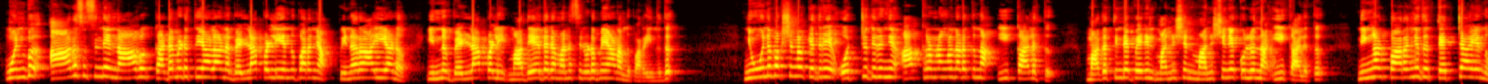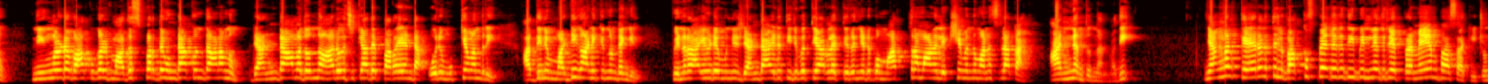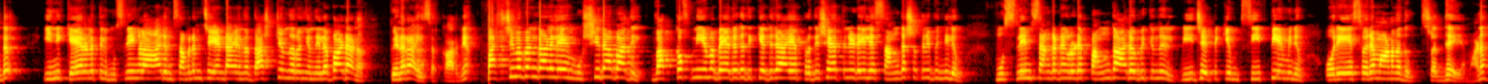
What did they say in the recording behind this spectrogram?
മുൻപ് ആർ എസ് എസിന്റെ നാവ് കടമെടുത്തയാളാണ് വെള്ളാപ്പള്ളി എന്ന് പറഞ്ഞ പിണറായിയാണ് ഇന്ന് വെള്ളാപ്പള്ളി മതേതര മനസ്സിനുടമയാണെന്ന് പറയുന്നത്. ന്യൂനപക്ഷങ്ങൾക്കെതിരെ ഒറ്റുതിരിഞ്ഞ് ആക്രമണങ്ങൾ നടക്കുന്ന ഈ കാലത്ത് മതത്തിന്റെ പേരിൽ മനുഷ്യൻ മനുഷ്യനെ കൊല്ലുന്ന ഈ കാലത്ത് നിങ്ങൾ പറഞ്ഞത് തെറ്റായെന്നും നിങ്ങളുടെ വാക്കുകൾ മതസ്പർദ്ധ ഉണ്ടാക്കുന്നതാണെന്നും രണ്ടാമതൊന്നും ആലോചിക്കാതെ പറയേണ്ട ഒരു മുഖ്യമന്ത്രി അതിന് മടി കാണിക്കുന്നുണ്ടെങ്കിൽ പിണറായിയുടെ മുന്നിൽ രണ്ടായിരത്തി ഇരുപത്തിയാറിലെ തിരഞ്ഞെടുപ്പ് മാത്രമാണ് ലക്ഷ്യമെന്ന് മനസ്സിലാക്കാൻ അന്നം തിന്നാൽ മതി. ഞങ്ങൾ കേരളത്തിൽ വഖഫ് ഭേദഗതി ബില്ലിനെതിരെ പ്രമേയം പാസാക്കിയിട്ടുണ്ട്. ഇനി കേരളത്തിൽ മുസ്ലിങ്ങൾ ആരും സമരം ചെയ്യേണ്ട എന്ന ദാഷ്ട്യം നിറഞ്ഞ നിലപാടാണ് പിണറായി സർക്കാരിന്. പശ്ചിമ ബംഗാളിലെ മുർഷിദാബാദിൽ വഖഫ് നിയമ ഭേദഗതിക്കെതിരായ പ്രതിഷേധത്തിനിടയിലെ സംഘർഷത്തിന് പിന്നിലും മുസ്ലിം സംഘടനകളുടെ പങ്ക് ആരോപിക്കുന്നതിൽ ബി ജെ പിക്കും സി പി എമ്മിനും ഒരേ സ്വരമാണെന്നതും ശ്രദ്ധേയമാണ്.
